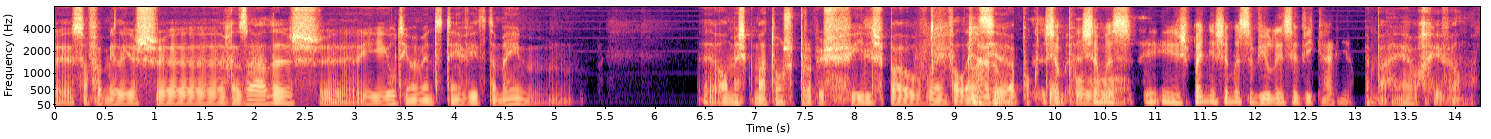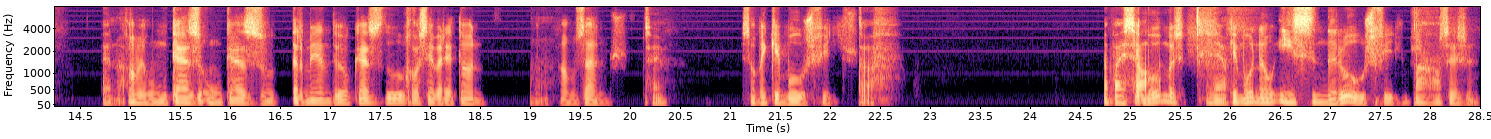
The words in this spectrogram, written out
É, são famílias uh, arrasadas uh, e ultimamente tem havido também homens que matam os próprios filhos. Pá, houve em Valência claro. há pouco Chama, tempo. Chama em Espanha chama-se violência vicária. Epá, é horrível. É oh, meu, um, caso, um caso tremendo é o caso do José Breton, hum. há uns anos. Sim. Esse homem queimou os filhos. Tá. Ah, queimou, mas yeah. queimou não, incinerou os filhos. Ah. Ou seja,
